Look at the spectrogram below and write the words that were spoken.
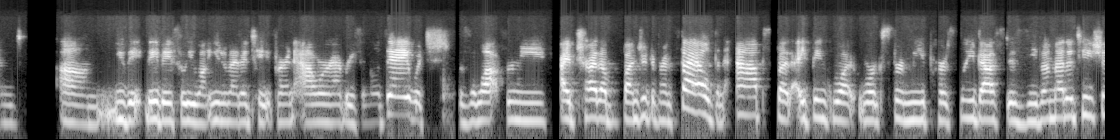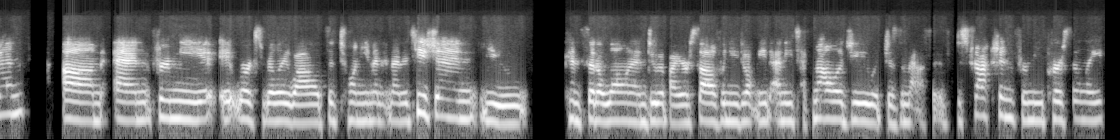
and Um, you they basically want you to meditate for an hour every single day, which is a lot for me. I've tried a bunch of different styles and apps, but I think what works for me personally best is Ziva meditation. Um, and for me, it works really well. It's a 20 minute meditation. You can sit alone and do it by yourself and you don't need any technology, which is a massive distraction for me personally.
